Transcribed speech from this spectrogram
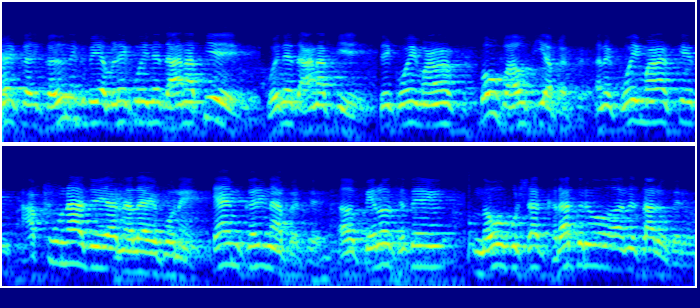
મેં કહ્યું ને કે ભાઈ હમણે કોઈને દાન આપીએ, કોઈને દાન આપીએ, તે કોઈ માણસ બહુ ભાવથી આપે છે. અને કોઈ માણસ કે આપવું ના જોઈએ આ નલાયકોને, એમ કરીને આપે છે. પેલો છે તે નવો પુરસાદ ખરાબ કર્યો અને સારો કર્યો.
